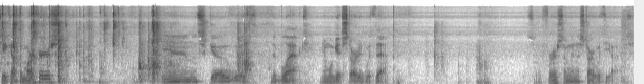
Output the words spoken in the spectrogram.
take out the markers and let's go with the black and we'll get started with that. So first I'm going to start with the eyes.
